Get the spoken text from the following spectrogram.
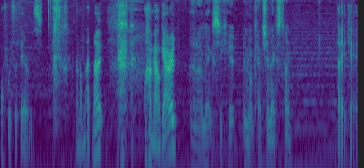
off with the fairies? And on that note, I'm Algared. And I'm Execute, and we'll catch you next time. Take care.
